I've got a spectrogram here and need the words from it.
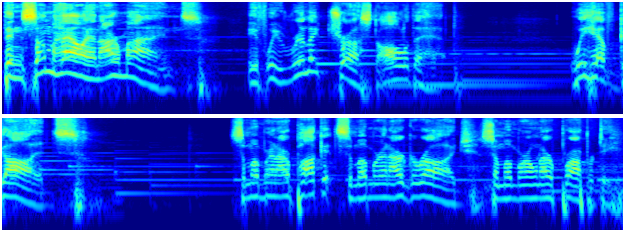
Then somehow in our minds, if we really trust all of that, we have gods. Some of them are in our pockets, some of them are in our garage, some of them are on our property.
